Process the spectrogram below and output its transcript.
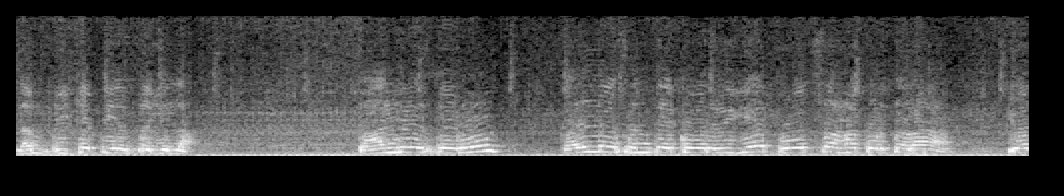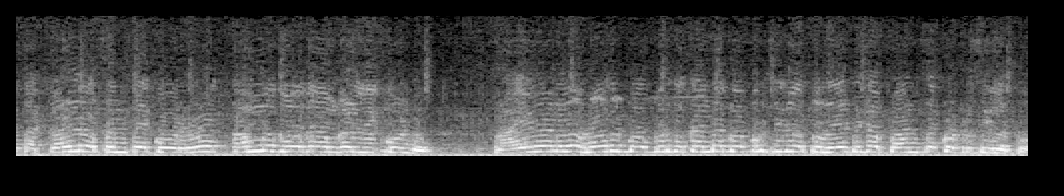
ನಮ್ಮ ಬಿಜೆಪಿ ಅಂತಾಗಿಲ್ಲ. ಕಾಂಗ್ರೆಸ್ದವರು ಕಳ್ಳ ಸಂತೆಕೋರರಿಗೆ ಪ್ರೋತ್ಸಾಹ ಕೊಡ್ತಾರ. ಇವತ್ತ ಕಳ್ಳ ಸಂತೆಕೋರರು ತಮ್ಮ ಗೋದಾಮುಗಳಲ್ಲಿ ಇಟ್ಕೊಂಡು ಪ್ರೈವೇಟ್ ಹೋದ್ರೆ ಗೊಬ್ಬರ ಕಂದ ಗೊಬ್ಬರ ಸಿಗ್ಲತ್ತು ರೇಟಿಗೆ ಪಾನ್ಸ ಕೊಟ್ಟರು ಸಿಗ್ಲತ್ತು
